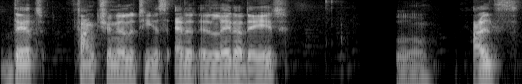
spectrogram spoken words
that functionality is added at a later date. So, falls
